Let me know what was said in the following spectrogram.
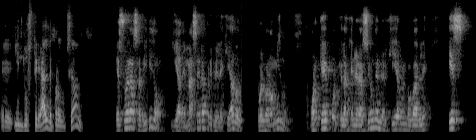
eh, industrial de producción. Eso era sabido y además era privilegiado. Vuelvo a lo mismo. ¿Por qué? Porque la generación de energía renovable es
